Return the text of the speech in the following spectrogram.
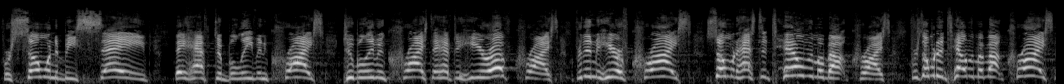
For someone to be saved, they have to believe in Christ. To believe in Christ, they have to hear of Christ. For them to hear of Christ, someone has to tell them about Christ. For someone to tell them about Christ,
